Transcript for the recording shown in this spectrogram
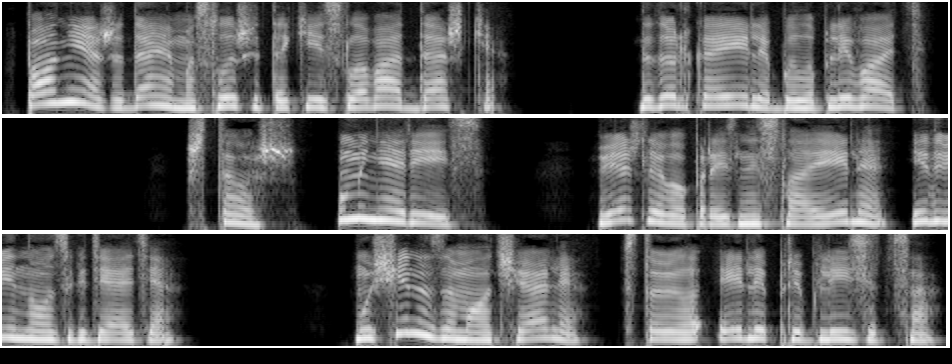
Вполне ожидаемо слышать такие слова от Дашки. Да только Эле было плевать. Что ж, «У меня рейс», — вежливо произнесла Эля и двинулась к дяде. Мужчины замолчали, стоило Эле приблизиться.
